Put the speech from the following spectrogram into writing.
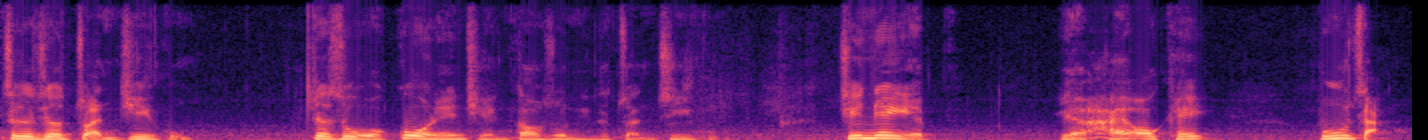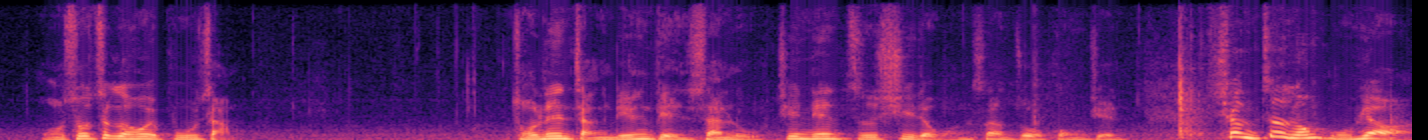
这个叫转机股，这是我过年前告诉你的转机股。今天也也还 OK，补涨。我说这个会补涨。昨天涨零点三五，今天持续的往上做攻坚。像这种股票啊，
